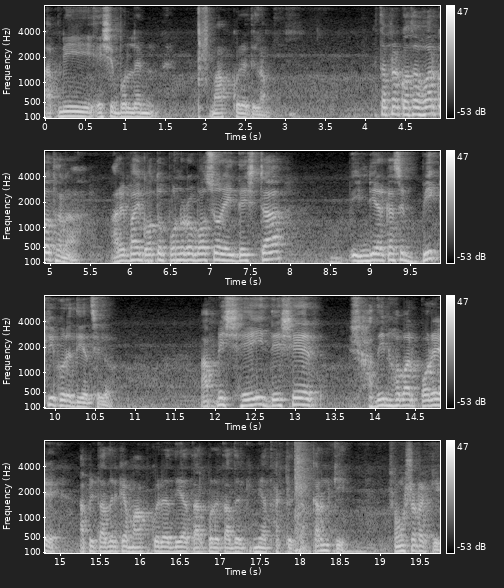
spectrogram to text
আপনি এসে বললেন, মাফ করে দিলাম। তো আপনার কথা হওয়ার কথা না। আরে ভাই, গত পনেরো বছর এই দেশটা ইন্ডিয়ার কাছে বিক্রি করে দিয়েছিল। আপনি সেই দেশের স্বাধীন হবার পরে আপনি তাদেরকে মাফ করে দিয়া তারপরে তাদেরকে নিয়ে থাকতে চান। কারণ কি? সমস্যাটা কি?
